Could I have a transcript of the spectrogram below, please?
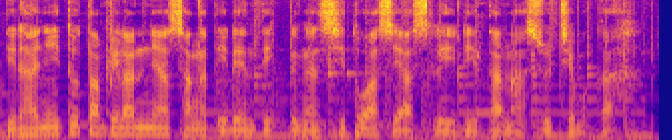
Tidak hanya itu, tampilannya sangat identik dengan situasi asli di Tanah Suci Mekah.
